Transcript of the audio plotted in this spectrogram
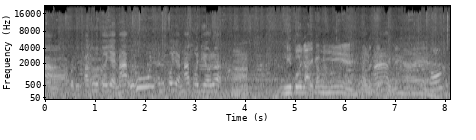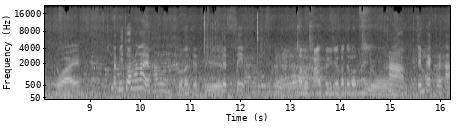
ครับสวัสดีคปรัลาบทูตัวใหญ่มากอุ้ยอันนี้ตัวใหญ่มากตัวเดียวด้วยครับมีตัวใหญ่ก็มีใหญ่ตัวละมากเจ็ดสิบนี่ไงเนาะสวย แบบนี้ตัวเท่าไหร่คะลุงตัวละเจ็ดสิบเจ็ดสิบโอ้โหถ้าลูกค้าซื้อเยอะก็จะลดให้อยู่ค่ะ เต็มแพ็คเลยค่ะ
